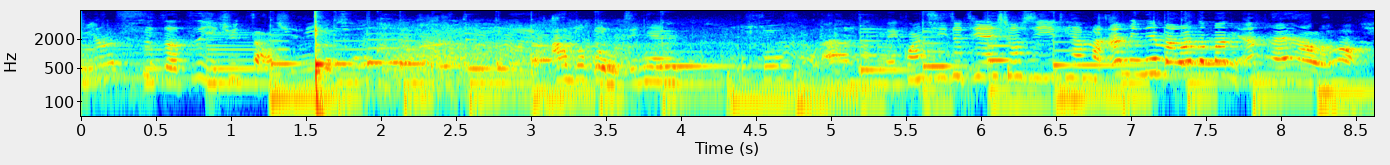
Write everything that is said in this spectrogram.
你要试着自己去找寻一个出口啊。对啊，如果你今天舒服啊，没关系，就今天休息一天嘛。啊，明天妈妈都帮你安排好了哈，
